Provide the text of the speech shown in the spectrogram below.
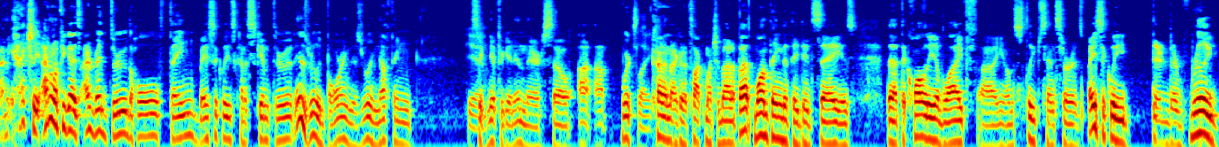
I mean, actually, I don't know if you guys. I read through the whole thing. Basically, just kind of skimmed through it. It was really boring. There's really nothing Yeah. significant in there. So I, I, we're like- kind of not going to talk much about it. But one thing that they did say is that the quality of life, uh, you know, the sleep sensor, it's basically they're they're really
